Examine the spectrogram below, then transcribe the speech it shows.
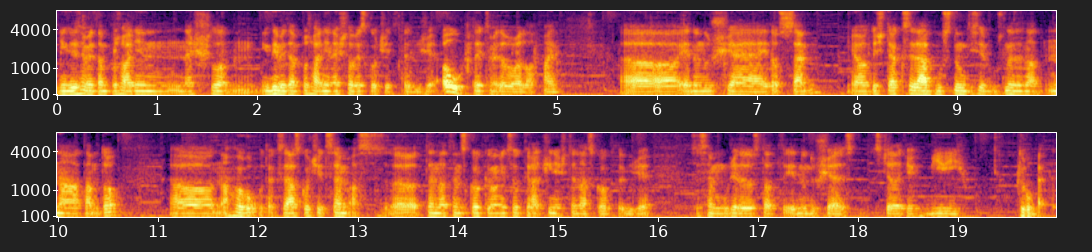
Nikdy se mi tam pořádně nešlo, nikdy mi tam pořádně nešlo vyskočit, takže, oh, teď se mi to povedlo, fajn. Uh, jednoduše je to sem, jo, když tak se dá boostnout, když se boostnete na, na tamto, uh, nahoru, tak se dá skočit sem a uh, ten na ten skok je o něco kratší než ten na skok, takže se sem můžete dostat jednoduše z těch bílých trubek.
